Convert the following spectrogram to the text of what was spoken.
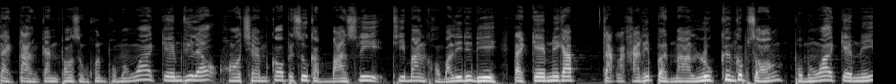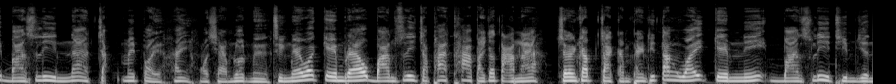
แตกต่างกันพอสมควรผมมองว่าเกมที่แล้วฮอแชมป์ก็ไปสู้กับบาร์สลีที่บ้านของบาร์ลีได้ดี แต่เกมนี้ครับ จากราคาที่เปิดมาลูกครึ่งครบ2 ผมมองว่าเกมนี้บาร์ซลีน่าจะไม่ปล่อยให้ฮอแชมป์รอดมือ ถึงแม้ว่าเกมแล้วบาร์ซลีจะพลาดท่าไปก็ตามนะ ฉะนั้นครับจากกำแพงที่ตั้งไว้เกมนี้บาร์ซลีทีมเยือน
